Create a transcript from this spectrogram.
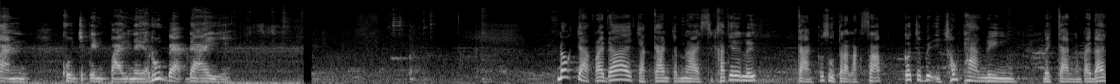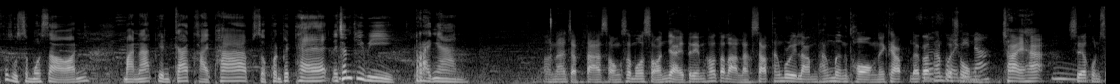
มันควรจะเป็นไปในรูปแบบใด นอกจากรายได้จากการจำหน่ายสินค้าที่ระลึก การเข้าสู่ตลาดหลักทรัพย์ ก็จะเป็นอีกช่องทางหนึ่งในการนำรายได้เข้าสู่สโมสร มานะเพียรกล้าถ่ายภาพสพลเพชรแท้ในชั้นทีวี รายงาน เอาหน้าจับตา2สโมสรใหญ่เตรียมเข้าตลาดหลักทรัพย์ทั้งบุรีรัมย์ทั้งเมืองทองนะครับแล้วก็ท่านผู้ชมเสื้อสวยดีนะใช่ฮะเสื้อคุณโส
